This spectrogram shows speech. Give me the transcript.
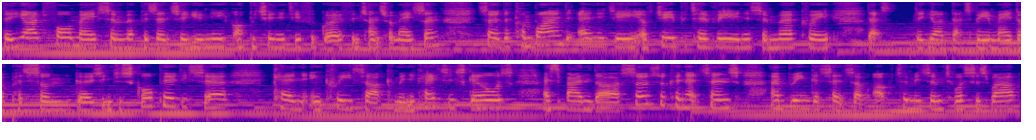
the yod formation represents a unique opportunity for growth and transformation. So, the combined energy of Jupiter, Venus, and Mercury that's the yod that's being made up as Sun goes into Scorpio this year can increase our communication skills, expand our social connections, and bring a sense of optimism to us as well.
